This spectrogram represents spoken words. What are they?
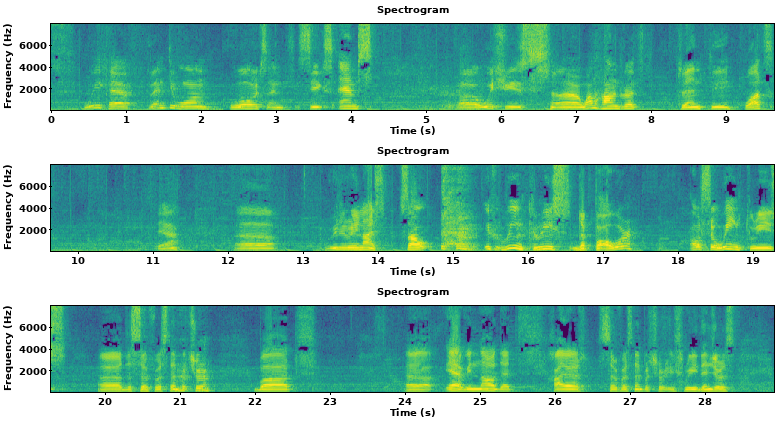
we have twenty-one volts and six amps, uh, which is uh, one hundred twenty watts. Yeah. Uh, really really nice. So if we increase the power also we increase uh, the surface temperature but uh, yeah we know that higher surface temperature is really dangerous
